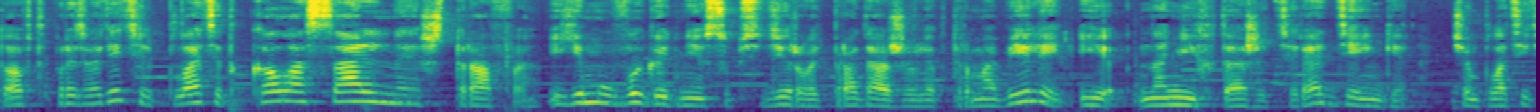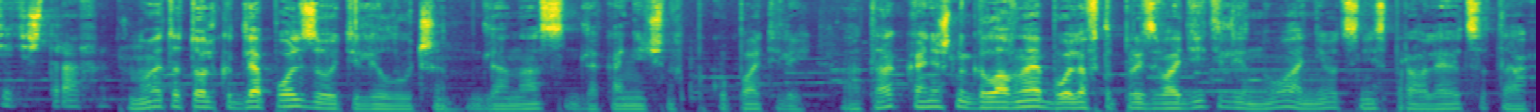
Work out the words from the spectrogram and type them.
то автопроизводитель платит колоссальные штрафы. И ему выгоднее субсидировать продажу электромобилей и на них даже терять деньги, чем платить эти штрафы. Но это только для пользователей лучше, для нас, для конечных покупателей. А так, конечно, головная боль автопроизводителей, ну, они вот с ней справляются так.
